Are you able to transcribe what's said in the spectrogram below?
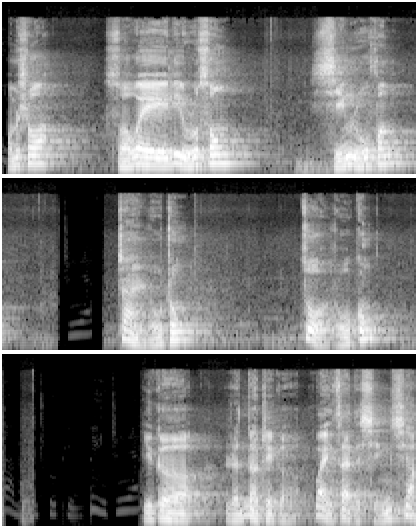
我们说，所谓立如松，行如风，站如钟，坐如弓，一个。人的这个外在的形象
